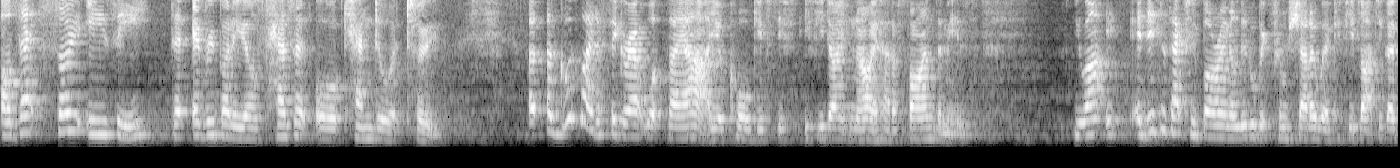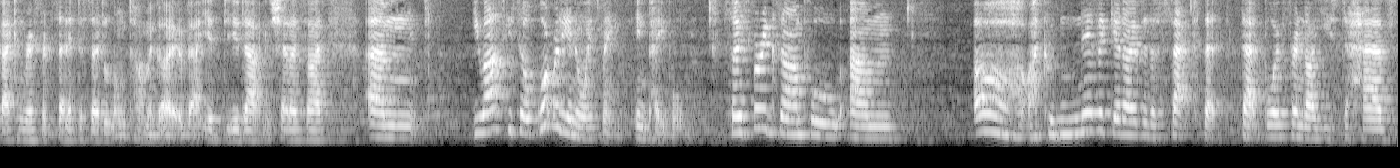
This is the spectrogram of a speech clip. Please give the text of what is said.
oh, that's so easy that everybody else has it or can do it too. A, a good way to figure out what they are, your core gifts, if, if you don't know how to find them, is you are. And this is actually borrowing a little bit from shadow work. If you'd like to go back and reference that episode a long time ago about your, your dark and shadow side, um, you ask yourself what really annoys me in people. So, for example. Um, oh, I could never get over the fact that that boyfriend I used to have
